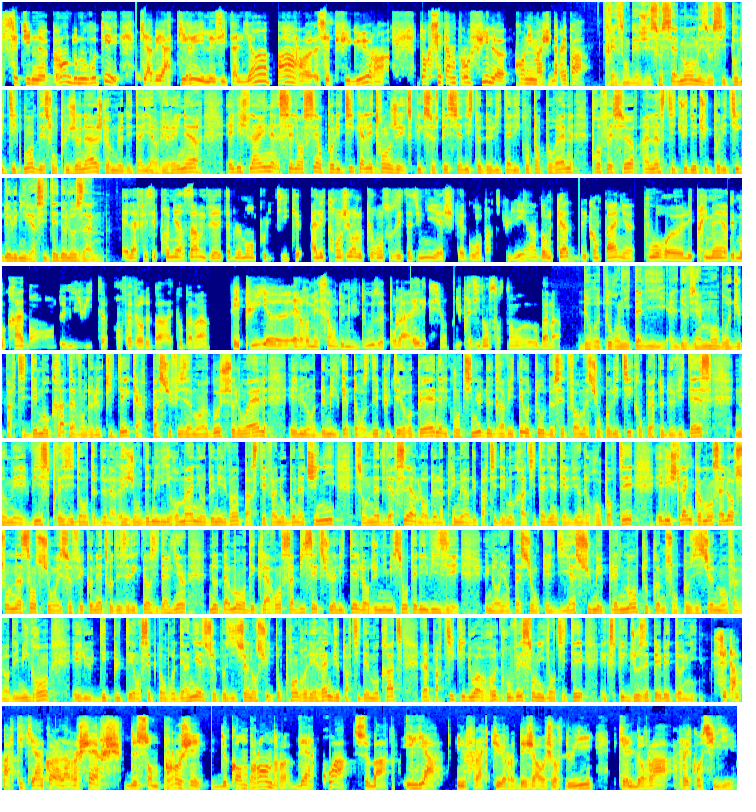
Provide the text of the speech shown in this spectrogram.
C'est une grande nouveauté qui avait attiré les Italiens par cette figure. Donc c'est un profil qu'on n'imaginerait pas. Très engagé socialement, mais aussi politiquement dès son plus jeune âge, comme le détaille Hervé Reiner, Elie Schlein s'est lancé en politique à l'étranger, explique ce spécialiste de l'Italie contemporaine, professeur à l'Institut d'études politiques de l'Université de Lausanne. Elle a fait ses premières armes véritablement en politique, à l'étranger, en l'occurrence aux États-Unis et à Chicago en particulier, hein, dans le cadre des campagnes pour euh, les primaires démocrates en 2008 en faveur de Barack Obama. Et puis, euh, elle remet ça en 2012 pour la réélection du président sortant Obama. De retour en Italie, elle devient membre du Parti démocrate avant de le quitter, car pas suffisamment à gauche selon elle. Élue en 2014 députée européenne, elle continue de graviter autour de cette formation politique en perte de vitesse. Nommée vice-présidente de la région d'Émilie-Romagne en 2020 par Stefano Bonaccini, son adversaire lors de la primaire du Parti démocrate italien qu'elle vient de remporter, Elie Schlein commence alors son ascension et se fait connaître des électeurs italiens, notamment en déclarant sa bisexualité lors d'une émission télévisée. Une orientation qu'elle dit assumer pleinement, tout comme son positionnement en faveur des migrants. Élue députée en septembre dernier, elle se positionne ensuite pour prendre les rênes du Parti démocrate, un parti qui doit retrouver son identité, explique Giuseppe Bettoni. C'est un parti qui est encore à la recherche de son projet, de comprendre vers quoi se battre. Il y a une fracture déjà aujourd'hui qu'elle devra réconcilier.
